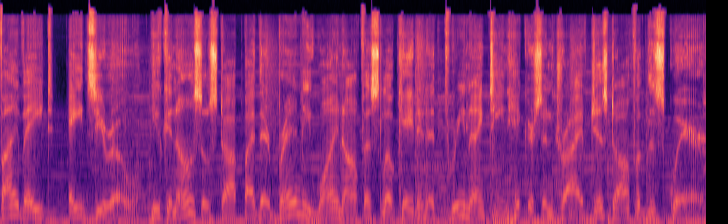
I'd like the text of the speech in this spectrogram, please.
5880. You can also stop by their Brandy Wine office located at 319 Hickerson Drive just off of the square.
